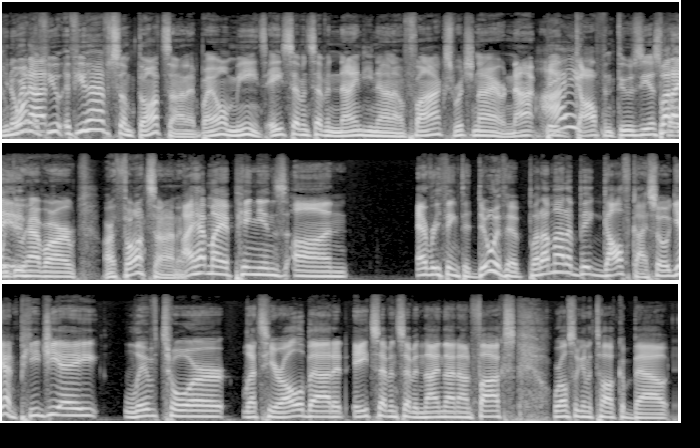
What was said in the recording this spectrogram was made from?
You know We're what? not- if you if you have some thoughts on it, by all means, 877-99 on Fox. Rich and I are not big I- golf enthusiasts, but but, we I- do have our our thoughts on it. I have my opinions on everything to do with it, but I'm not a big golf guy. So again, PGA LIV Tour, let's hear all about it. 877-99 on Fox. We're also going to talk about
